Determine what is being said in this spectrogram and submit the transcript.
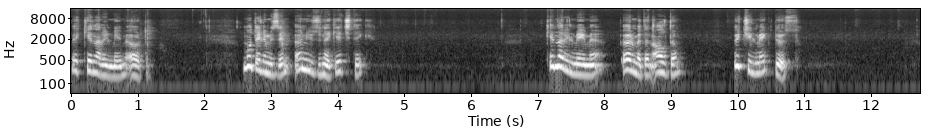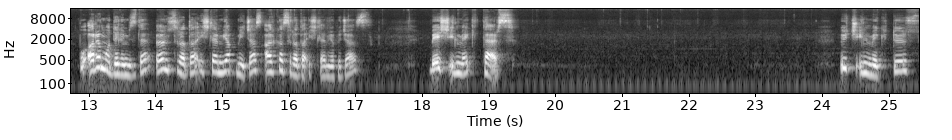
ve kenar ilmeğimi ördüm. Modelimizin ön yüzüne geçtik. Kenar ilmeğimi örmeden aldım. 3 ilmek düz. Bu ara modelimizde ön sırada işlem yapmayacağız. Arka sırada işlem yapacağız. 5 ilmek ters. 3 ilmek düz.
